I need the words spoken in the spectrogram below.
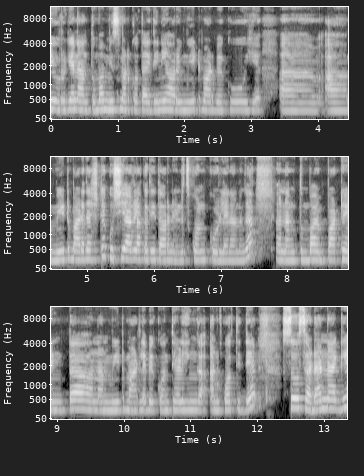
ಇವ್ರಿಗೆ ನಾನು ತುಂಬ ಮಿಸ್ ಮಾಡ್ಕೋತಾ ಇದ್ದೀನಿ. ಅವ್ರಿಗೆ ಮೀಟ್ ಮಾಡಬೇಕು. ಮೀಟ್ ಮಾಡಿದಷ್ಟೇ ಖುಷಿ ಆಗ್ಲಕತ್ತಿತ್ತು ಅವ್ರನ್ನ ನೆನೆಸ್ಕೊಂಡು ಕೂಡಲೇ ನನಗೆ. ನಂಗೆ ತುಂಬ ಇಂಪಾರ್ಟೆಂಟ ನಾನು ಮೀಟ್ ಮಾಡಲೇಬೇಕು ಅಂತೇಳಿ ಹಿಂಗೆ ಅನ್ಕೋತಿದ್ದೆ. ಸೊ ಸಡನ್ನಾಗಿ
